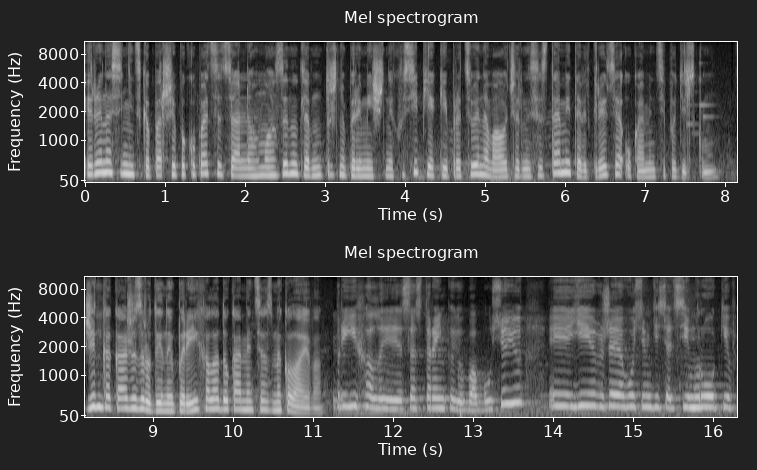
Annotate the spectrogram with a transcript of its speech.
Ірина Сініцька, перший покупець соціального магазину для внутрішньопереміщених осіб, який працює на ваучерній системі та відкрився у Кам'янці-Подільському. Жінка каже, з родиною переїхала до Кам'янця з Миколаєва. Приїхали зі старенькою бабусею, їй вже 87 років,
